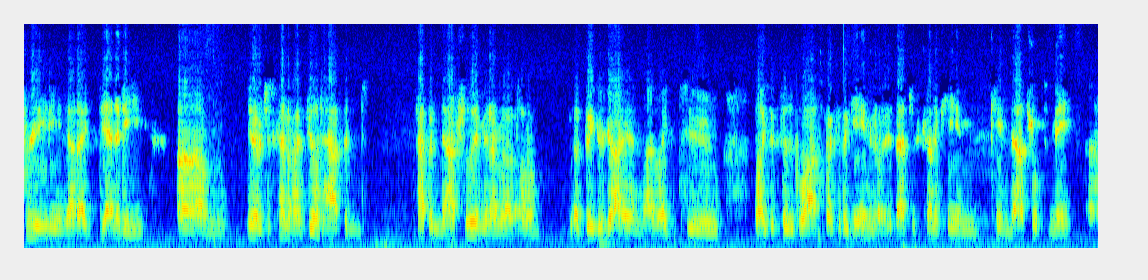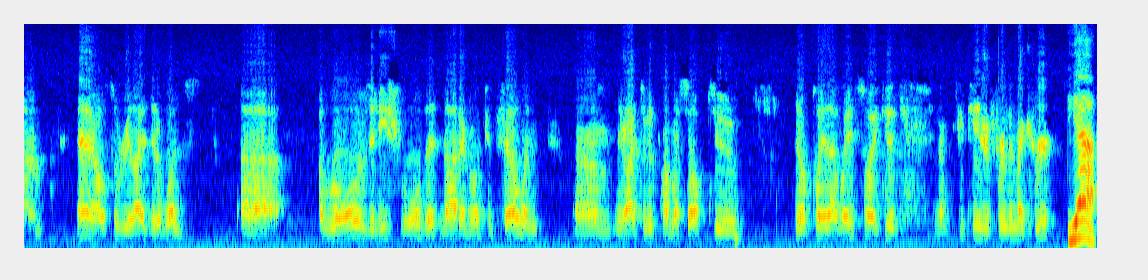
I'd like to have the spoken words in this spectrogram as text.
creating that identity. Um, you know, just kind of I feel it happened happened naturally. I mean, I'm a, I'm a, a bigger guy, and I like to I like the physical aspect of the game. Know, that just kind of came came natural to me. Um, and I also realized that it was uh, a role. It was a niche role that not everyone can fill, and um, you know, I took it upon myself to you know play that way so I could continue to further my career. Yeah,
